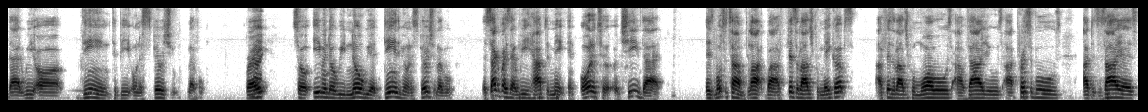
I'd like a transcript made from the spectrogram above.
that we are deemed to be on a spiritual level right? right? so even though we know we are deemed to be on a spiritual level the sacrifice that we have to make in order to achieve that is most of the time blocked by our physiological makeups, our physiological morals, our values, our principles, our desires,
